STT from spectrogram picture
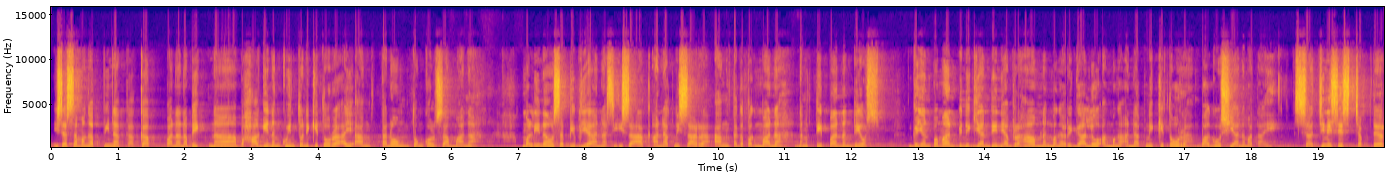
Isa sa mga pinakakapananabik na bahagi ng kwento ni Kitora ay ang tanong tungkol sa mana. Malinaw sa Biblia na si Isaac, anak ni Sarah, ang tagapagmana ng tipan ng Diyos. Gayon pa man, binigyan din ni Abraham ng mga regalo ang mga anak ni Kitora bago siya namatay. Sa Genesis chapter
